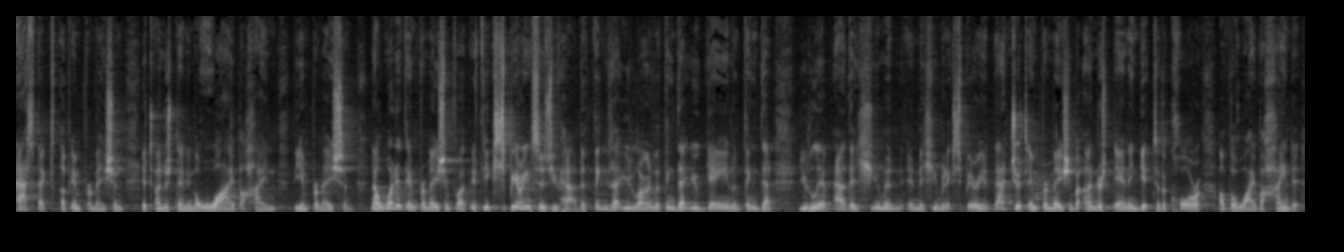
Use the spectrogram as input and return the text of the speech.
aspects of information, it's understanding the why behind the information. Now, what is information for us? It's the experiences you've the things that you learn, the things that you gain, and things that you live as a human in the human experience. That's just information, but understanding get to the core of the why behind it.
